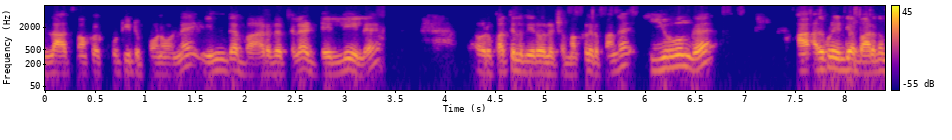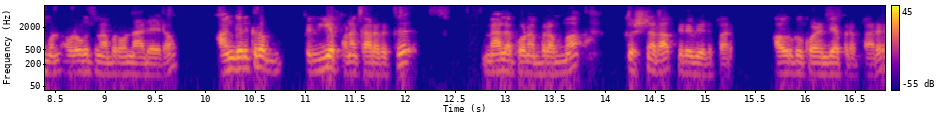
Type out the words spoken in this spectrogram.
எல்லா ஆத்மாக்களும் கூட்டிட்டு போன உடனே இந்த பாரதத்துல டெல்லியில ஒரு பத்துல இருந்து இருபது லட்சம் மக்கள் இருப்பாங்க. இவங்க அதுக்குள்ள இந்தியா பாரதம் உலகத்துல நம்பர் ஒன் ஆயிடும். அங்க இருக்கிற பெரிய பணக்காரருக்கு மேல போன பிரம்மா கிருஷ்ணரா பிறவி எடுப்பாரு. அவருக்கு குழந்தையா பிறப்பாரு.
